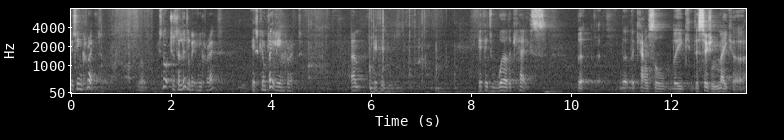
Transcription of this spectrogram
It's incorrect. It's not just a little bit incorrect, it's completely incorrect. Um, if, it, if it were the case that, that the council, the decision maker,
